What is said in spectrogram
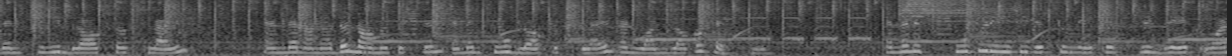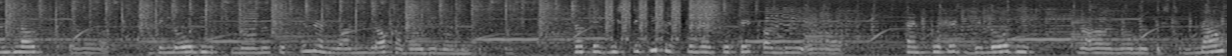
then three blocks of slime and then another normal piston and then two blocks of slime and one block of redstone and then it's super easy just to make it just break one block uh, below the normal piston and one block above the normal piston. Now take the sticky piston and put it on the uh, and put it below the uh, normal piston. Now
